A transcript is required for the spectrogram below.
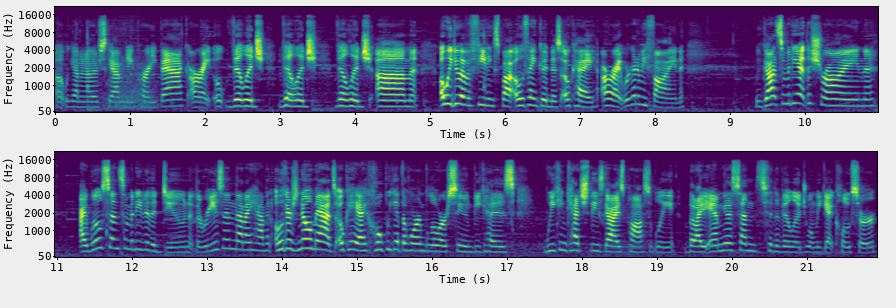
Oh, we got another scavenging party back. All right. Oh, village, village, village. Um. Oh, we do have a feeding spot. Oh, thank goodness. Okay. All right. We're gonna be fine. We've got somebody at the shrine. I will send somebody to the dune. The reason that I haven't... Oh, there's nomads! Okay, I hope we get the horn blower soon because we can catch these guys possibly. But I am going to send to the village when we get closer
